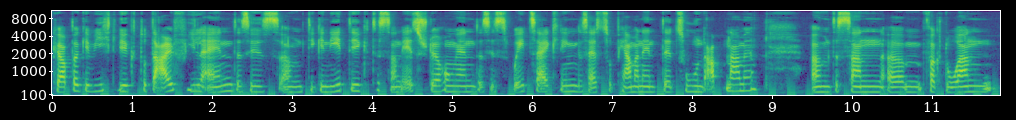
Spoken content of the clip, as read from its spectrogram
Körpergewicht wirkt total viel ein. Das ist ähm, die Genetik, das sind Essstörungen, das ist Weight Cycling, das heißt so permanente Zu- und Abnahme. Ähm, das sind ähm, Faktoren,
